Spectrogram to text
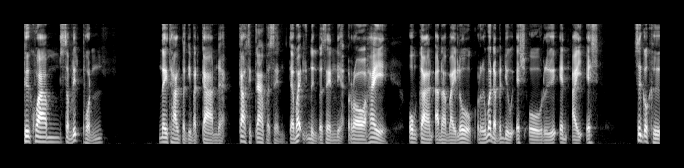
คือความสำลิดผลในทางปฏิบัติการเนี่ย99%แต่ว่าอีก 1%เนี่ยรอให้องค์การอนามัยโลก หรือว่า WHO หรือ NIH ซึ่งก็คือ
